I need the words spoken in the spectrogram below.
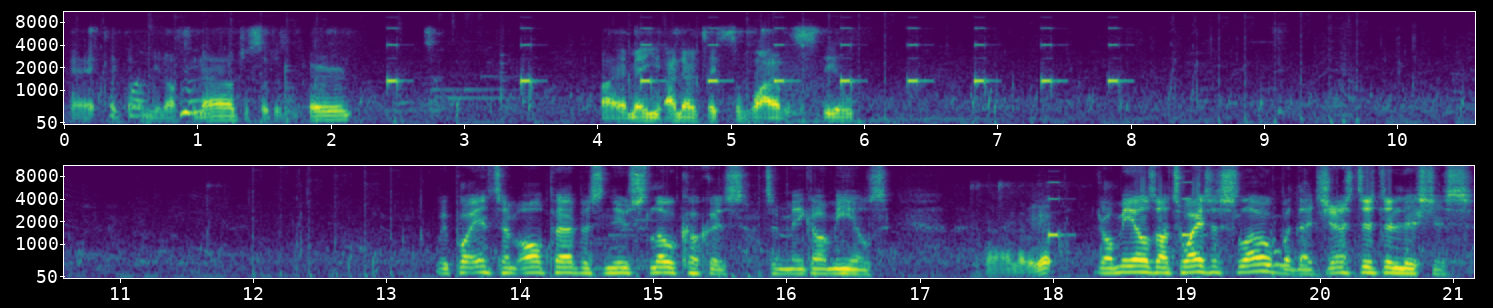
Okay, take the onion off for now, just so it doesn't burn. I may, I know it takes a while to steal. We put in some all-purpose new slow cookers to make our meals. And there we go. Your meals are twice as slow, but they're just as delicious.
